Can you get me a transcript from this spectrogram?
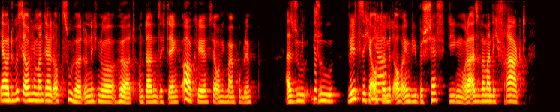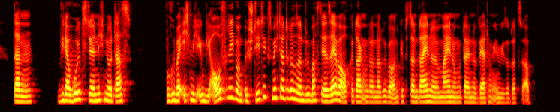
Ja, aber du bist ja auch jemand, der halt auch zuhört und nicht nur hört und dann sich denkt, ah, oh, okay, ist ja auch nicht mein Problem. Also du, das, du willst dich ja auch ja. damit auch irgendwie beschäftigen. Oder also wenn man dich fragt, dann wiederholst du ja nicht nur das, worüber ich mich irgendwie aufrege und bestätigst mich da drin, sondern du machst dir ja selber auch Gedanken dann darüber und gibst dann deine Meinung und deine Wertung irgendwie so dazu ab.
